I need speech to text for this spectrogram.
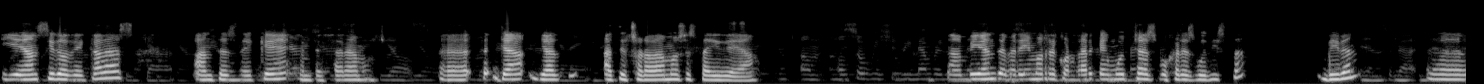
y han sido décadas antes de que empezáramos. Eh, ya, ya atesorábamos esta idea. También deberíamos recordar que hay muchas mujeres budistas viven eh,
